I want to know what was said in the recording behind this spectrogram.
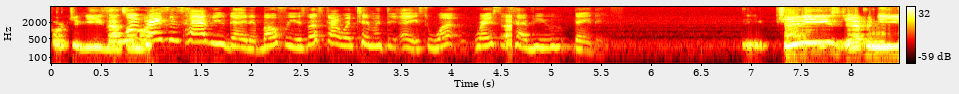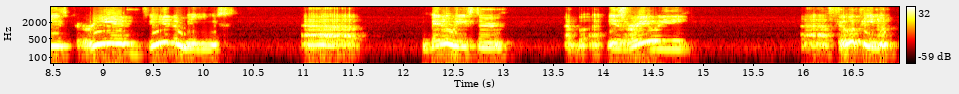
Portuguese, So what races have you dated? Both of you. Let's start with Timothy Ace. What races have you dated? Chinese, Japanese, Korean, Vietnamese, uh, Middle Eastern, uh, Israeli, uh, Filipino.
